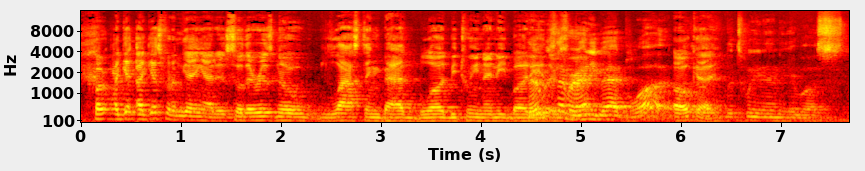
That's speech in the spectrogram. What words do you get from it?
but I guess, I guess, what I'm getting at is, so there is no lasting bad blood between anybody. There was There's, never any bad blood. Oh, okay. Between any of us.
